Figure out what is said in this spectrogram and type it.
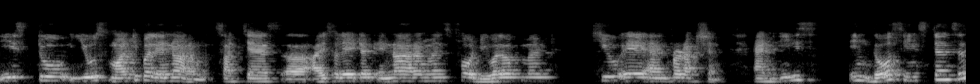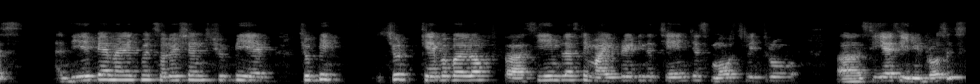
is to use multiple environments such as uh, isolated environments for development, QA, and production. And is in those instances, the API management solution should be should be should capable of uh, seamlessly migrating the changes mostly through uh, CI/CD process.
